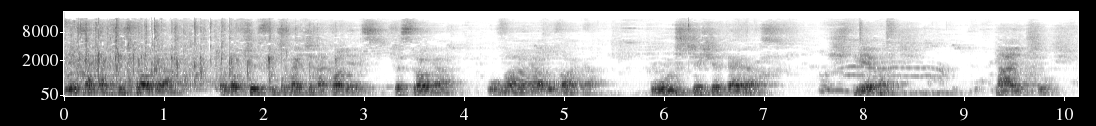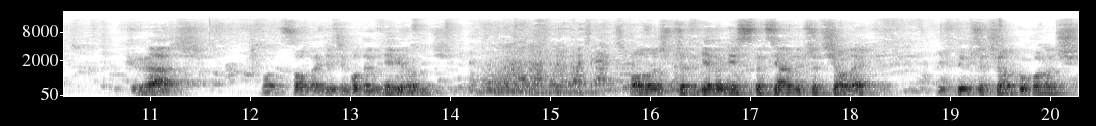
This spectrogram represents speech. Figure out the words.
Jest taka przestroga, to do wszystkich, słuchajcie, na koniec. Przestroga. Uwaga, uwaga. Uczcie się teraz śpiewać, tańczyć, grać, bo co będziecie potem w niebie robić? Ponoć przed niebem jest specjalny przedsionek i w tym przedsionku ponoć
